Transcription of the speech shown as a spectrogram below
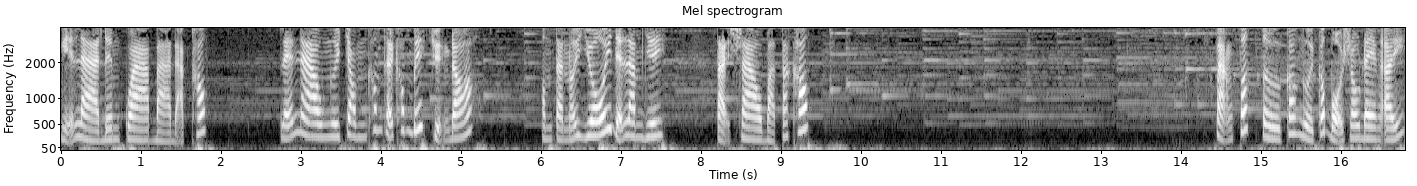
Nghĩa là đêm qua bà đã khóc. Lẽ nào người chồng không thể không biết chuyện đó? Ông ta nói dối để làm gì? Tại sao bà ta khóc? Phản phất từ con người có bộ râu đen ấy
